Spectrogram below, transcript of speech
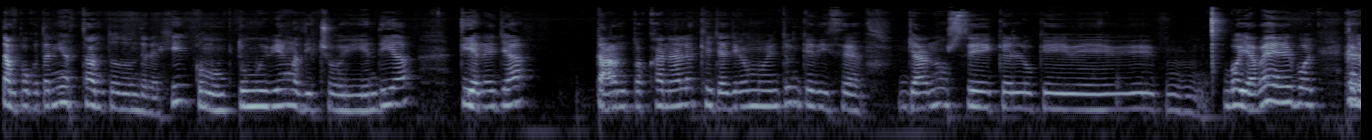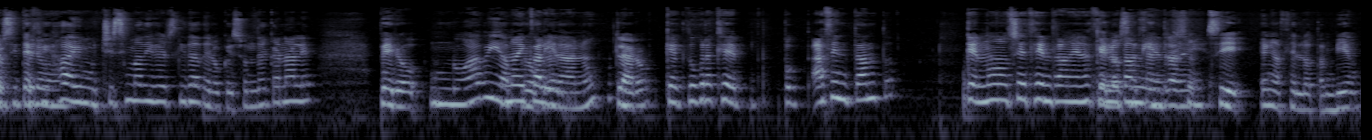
tampoco tenías tanto donde elegir. Como tú muy bien has dicho hoy en día, tienes ya tantos canales que ya llega un momento en que dices, "Uf, ya no sé qué es lo que mm, voy a ver, voy... pero si te pero- fijas hay muchísima diversidad de lo que son de canales, pero no había... No hay problema. calidad, ¿no? Claro, Que tú crees que hacen tanto que no se centran en hacerlo no también. sí. en, sí, en hacerlo también.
